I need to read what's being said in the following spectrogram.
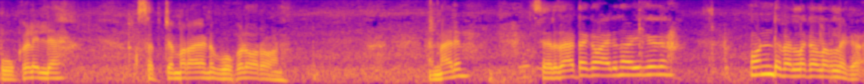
പൂക്കളില്ല. സെപ്റ്റംബർ ആയതുകൊണ്ട് പൂക്കൾ കുറവാണ്. എന്നാലും ചെറുതായിട്ടൊക്കെ വരുന്ന വഴിക്കൊക്കെ ഉണ്ട് വെള്ള കളറിലൊക്കെ.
